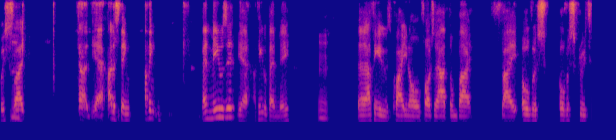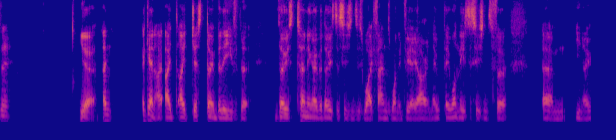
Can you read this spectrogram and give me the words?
But it's just Mm. like, uh, yeah, I just think, I think Ben Mee was it? Yeah, I think it was Ben Mee. Mm. Uh, I think it was quite, you know, unfortunately hard done by by over over scrutiny. Yeah, and again, I, I I just don't believe that those turning over those decisions is why fans wanted VAR, and they they want these decisions for, um, you know,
